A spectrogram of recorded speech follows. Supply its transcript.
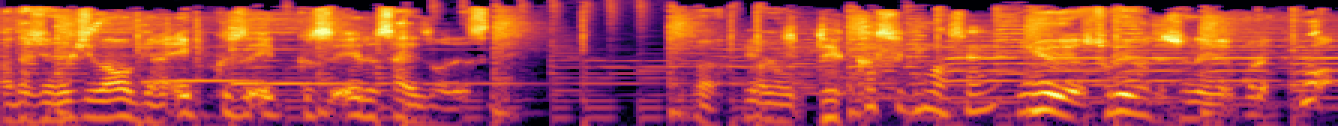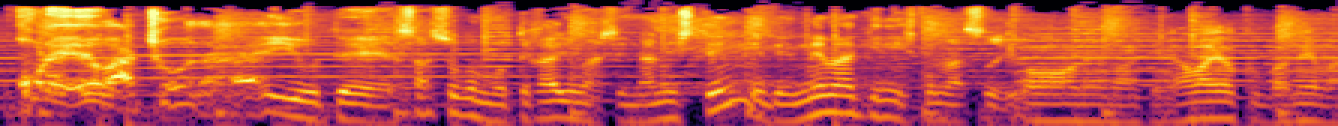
私の一番大きな XXL サイズをですね、うんあのう。でっかすぎません？いやいや、それがですね、これ、うわ、これはちょうだい言うて、早速持って帰りまして、何してんねんで、寝巻きにしてますよ。ああね、まあ、あわよくばね、ま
